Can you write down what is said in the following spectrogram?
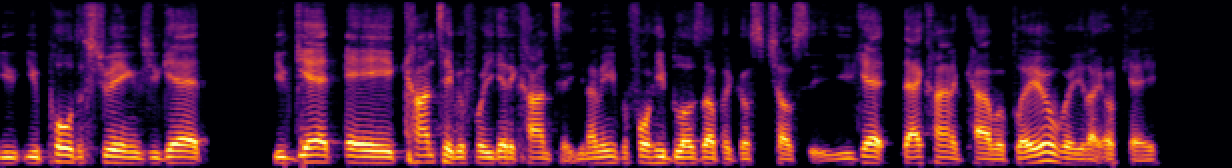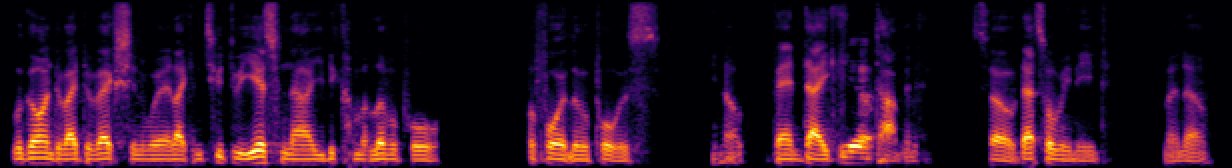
you you pull the strings, you get you get a Conte before you get a Conte. You know what I mean? Before he blows up, it goes to Chelsea. You get that kind of caliber player where you're like, okay, we're going the right direction. Where like in two, three years from now, you become a Liverpool before Liverpool was, you know, Van Dijk Yeah. dominant. So that's what we need right now.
